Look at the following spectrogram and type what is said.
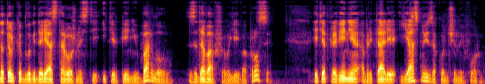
но только благодаря осторожности и терпению Барлоу, задававшего ей вопросы, эти откровения обретали ясную и законченную форму.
